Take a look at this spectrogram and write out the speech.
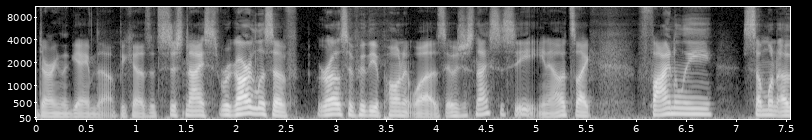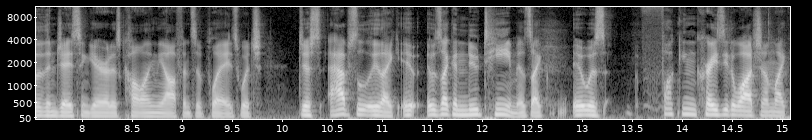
during the game though, because it's just nice, regardless of regardless of who the opponent was. It was just nice to see. You know, it's like finally someone other than Jason Garrett is calling the offensive plays, which just absolutely like it, it was like a new team. It was like it was fucking crazy to watch, and I'm like.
